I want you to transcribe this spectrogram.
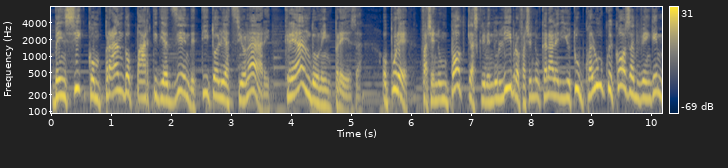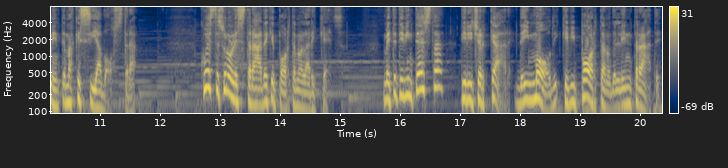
bensì comprando parti di aziende, titoli azionari, creando un'impresa, oppure facendo un podcast, scrivendo un libro, facendo un canale di YouTube, qualunque cosa vi venga in mente ma che sia vostra. Queste sono le strade che portano alla ricchezza. Mettetevi in testa di ricercare dei modi che vi portano delle entrate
